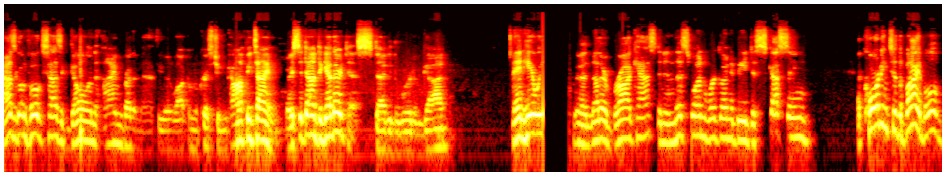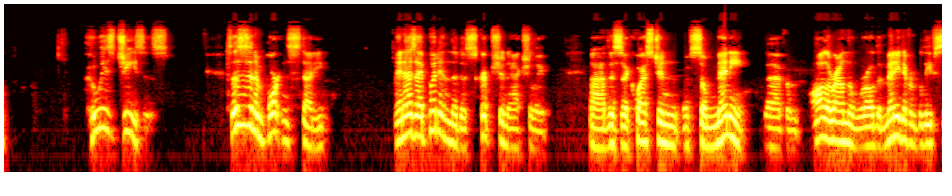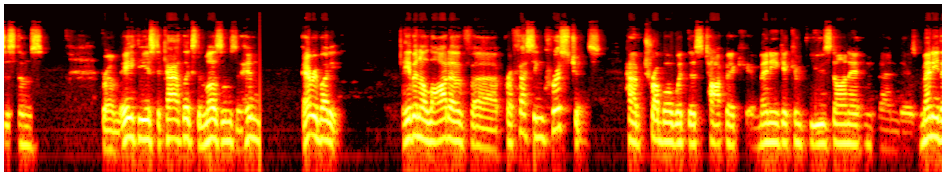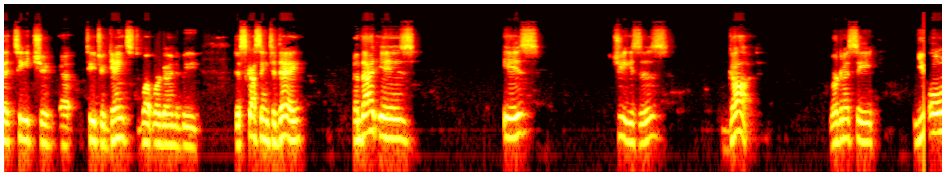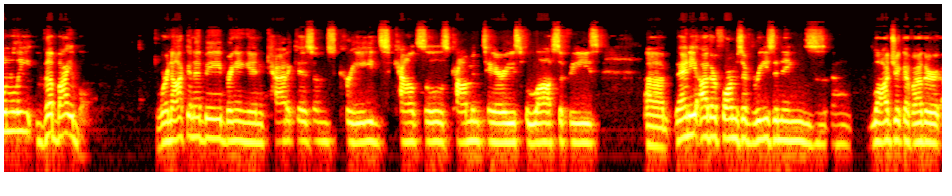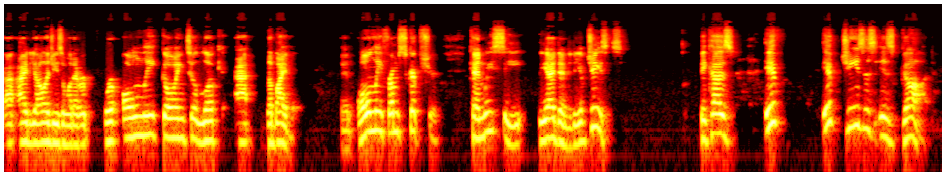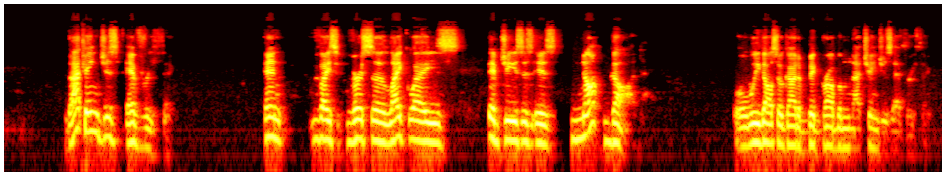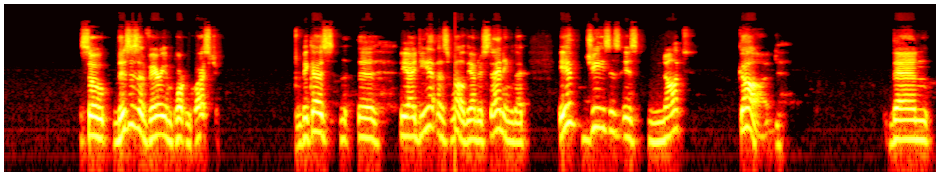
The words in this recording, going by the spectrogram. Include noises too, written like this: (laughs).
How's it going, folks? How's it going? I'm Brother Matthew, and welcome to Christian Coffee Time. where We sit down together to study the Word of God. And here we another broadcast, and in this one, we're going to be discussing, according to the Bible, who is Jesus. So this is an important study, and as I put in the description, actually, uh, this is a question of so many uh, from all around the world and many different belief systems from atheists to Catholics to Muslims to Hindus, everybody, even a lot of uh, professing Christians have trouble with this topic. Many get confused on it, and, and there's many that teach uh, teach against what we're going to be discussing today, and that is is Jesus God? We're going to see you only the Bible we're not going to be bringing in catechisms, creeds, councils, commentaries, philosophies, um, any other forms of reasonings logic of other uh, ideologies or whatever. We're only going to look at the Bible. And only from Scripture can we see the identity of Jesus. Because if if Jesus is God, that changes everything and vice versa. Likewise, if Jesus is not God, well, we also got a big problem that changes everything. So this is a very important question because the the idea as well, the understanding that if Jesus is not God, then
